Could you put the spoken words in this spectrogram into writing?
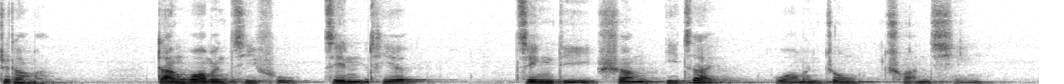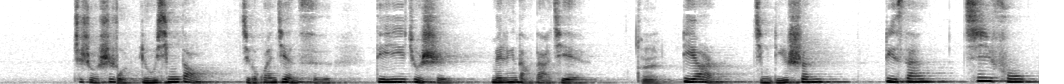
知道吗？当我们肌肤紧贴井底上一在我们中传情。这首诗我留心到几个关键词，第一就是梅林党大街，对，第二警笛声，第三肌肤，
